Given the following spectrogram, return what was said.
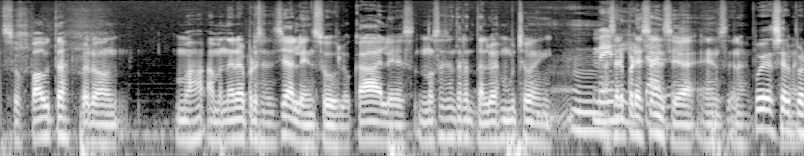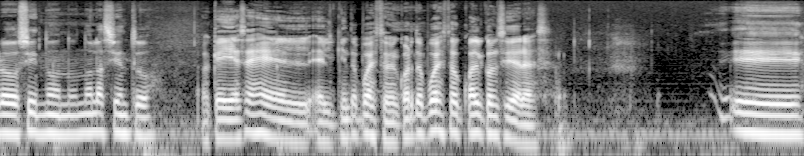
sus pautas, pero más a manera presencial, en sus locales. No se centran tal vez mucho en mm. hacer presencia. En, Puede ser, pero sí, no, no, no la siento. Ok, ese es el, el quinto puesto. En el cuarto puesto, ¿cuál consideras? Eh,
